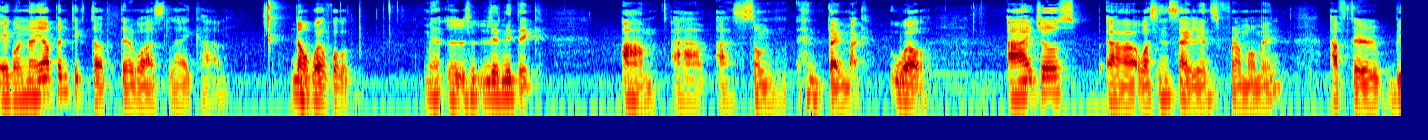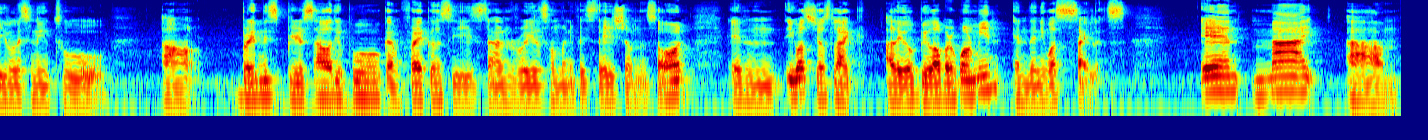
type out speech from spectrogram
And when I opened TikTok, there was like a, no well well let me take um uh, uh some time back. Well, I just uh, was in silence for a moment after being listening to uh, Britney Spears audiobook and frequencies and reels on manifestation and so on. And it was just like a little bit overwhelming, and then it was silence. and my um,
